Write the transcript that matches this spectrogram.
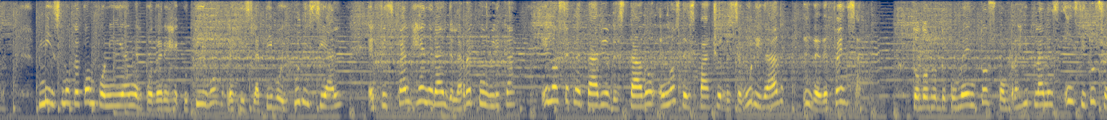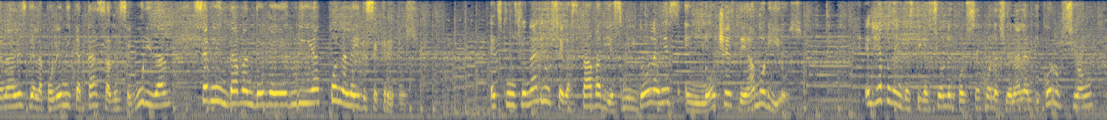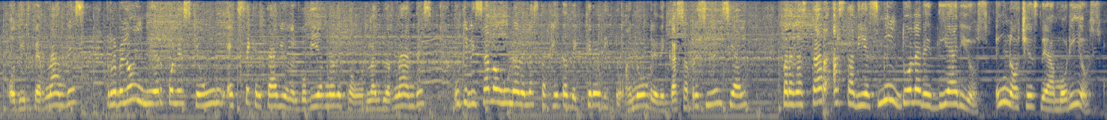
mismo que componían el Poder Ejecutivo, Legislativo y Judicial, el Fiscal General de la República y los secretarios de Estado en los despachos de seguridad y de defensa. Todos los documentos, compras y planes institucionales de la polémica tasa de seguridad se blindaban de veeduría con la ley de secretos exfuncionario se gastaba 10 mil dólares en noches de amoríos. El jefe de investigación del Consejo Nacional Anticorrupción, Odir Fernández, reveló el miércoles que un exsecretario del gobierno de Juan Orlando Hernández utilizaba una de las tarjetas de crédito a nombre de Casa Presidencial para gastar hasta 10 mil dólares diarios en noches de amoríos.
